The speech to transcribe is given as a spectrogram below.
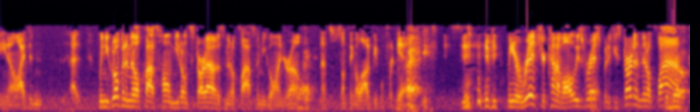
you know, I didn't when you grow up in a middle class home, you don't start out as middle class when you go on your own. Right. That's something a lot of people forget. Right. if you, when you're rich, you're kind of always rich, Right. but if you start in middle class,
